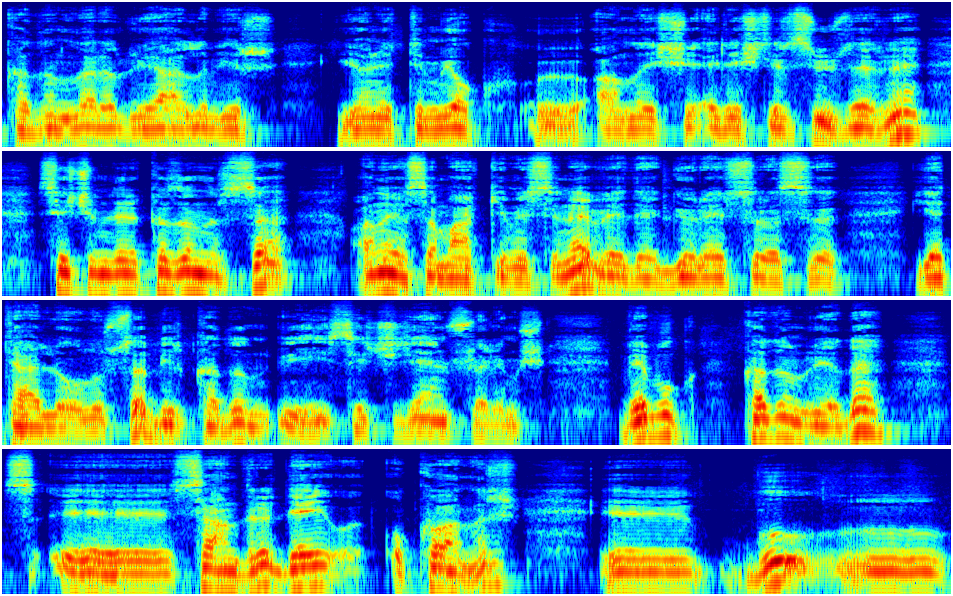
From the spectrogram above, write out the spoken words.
kadınlara duyarlı bir yönetim yok e, anlayışı eleştirisi üzerine seçimleri kazanırsa Anayasa Mahkemesi'ne ve de görev sırası yeterli olursa bir kadın üyeyi seçeceğini söylemiş. Ve bu kadın üye de e, Sandra Day O'Connor. E, bu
